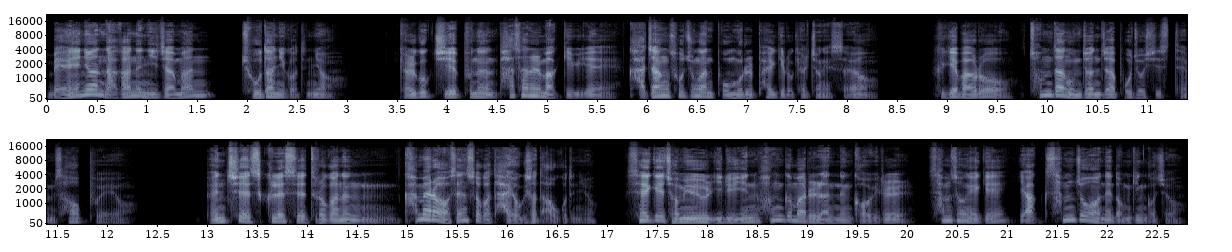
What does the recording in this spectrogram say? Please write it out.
매년 나가는 이자만 조 단위거든요. 결국 GF는 파산을 막기 위해 가장 소중한 보물을 팔기로 결정했어요. 그게 바로 첨단 운전자 보조 시스템 사업부예요. 벤츠 S클래스에 들어가는 카메라와 센서가 다 여기서 나오거든요. 세계 점유율 1위인 황금알을 낳는 거위를 삼성에게 약 3조 원에 넘긴 거죠.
